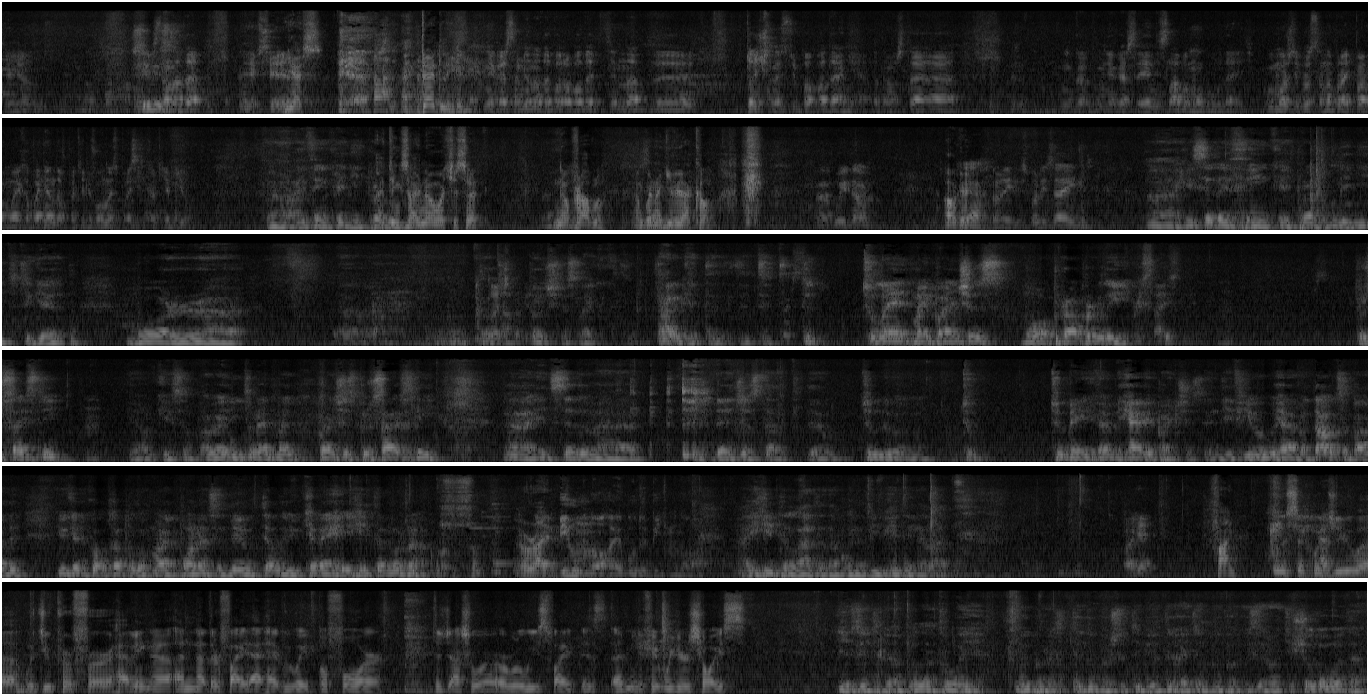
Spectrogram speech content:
Серьезно? Серьезно. надо... Э, Серьезно? Yes. Да? Deadly. Мне кажется, мне надо поработать над э, точностью попадания, потому что, э, ну, как бы, мне кажется, я не слабо могу ударить. Вы можете просто набрать пару моих оппонентов по телефону и спросить, как я бью. Uh, I think I need I think so. I know what you said. No problem. I'm going to give you a call. Uh, we don't. Okay. Sorry, just what he's saying. Uh, he said, I think I probably need to get more uh, uh, Точно. точность, like target, to, to, to, to land my punches more properly. Precisely. precisely. Mm. Yeah, okay, so I need to read my punches precisely uh, instead of uh, that just uh, you know, to to to make them heavy punches. And if you have a doubts about it, you can call a couple of my opponents and they will tell you can I hit them or not. All Я right. бил много и буду бить много. I hit a lot and I'm going to be hitting a lot. Окей? Fine. Usyk, would you uh, would you prefer having uh, another fight at heavyweight before the Joshua or Ruiz fight? Is I mean, if it were your choice, Если у тебя была твой выбор, ты думаешь, что тебе ты хотел бы побоксировать еще кого-то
